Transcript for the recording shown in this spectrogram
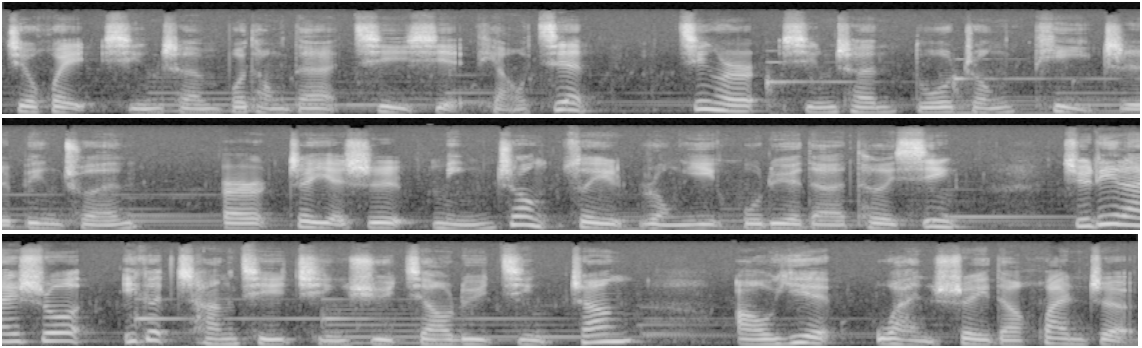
就会形成不同的气血条件，进而形成多种体质并存。而这也是民众最容易忽略的特性。举例来说，一个长期情绪焦虑、紧张、熬夜、晚睡的患者，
